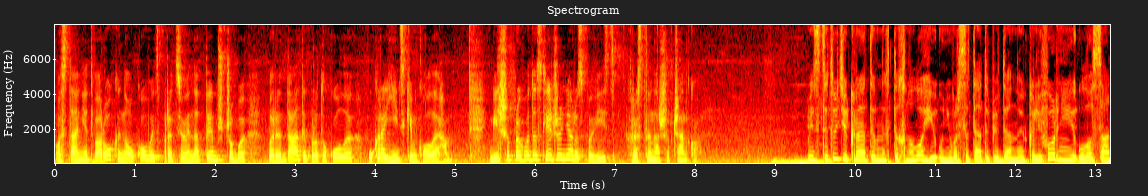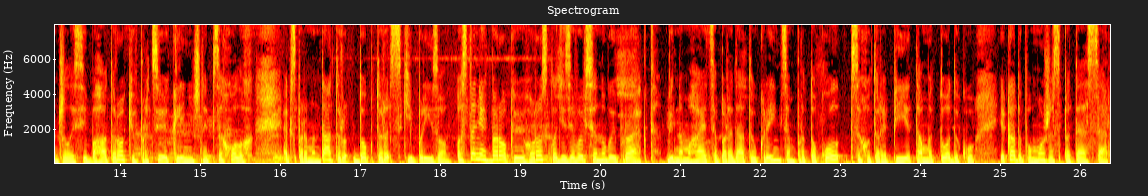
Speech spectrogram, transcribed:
Останні два роки науковець працює над тим, щоб передати протоколи українським колегам. Більше про його дослідження розповість Христина Шевченко. В інституті креативних технологій університету Південної Каліфорнії у Лос-Анджелесі багато років працює клінічний психолог, експериментатор доктор Скіп Різо. Останніх два роки у його розкладі з'явився новий проект. Він намагається передати українцям протокол психотерапії та методику, яка допоможе з ПТСР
